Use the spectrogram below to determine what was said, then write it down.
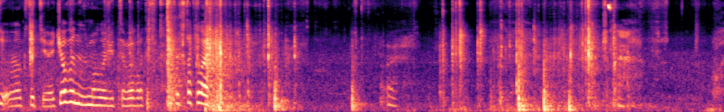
е, кстати, чого ви не змогли від це вибратися? Це ж так легко. Е. Чекай. Ой.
